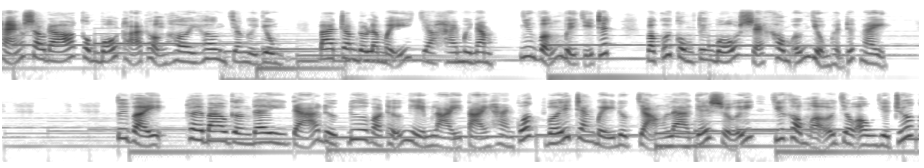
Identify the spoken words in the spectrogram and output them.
Hãng sau đó công bố thỏa thuận hời hơn cho người dùng, 300 đô la Mỹ cho 20 năm nhưng vẫn bị chỉ trích và cuối cùng tuyên bố sẽ không ứng dụng hình thức này. Tuy vậy, thuê bao gần đây đã được đưa vào thử nghiệm lại tại Hàn Quốc với trang bị được chọn là ghế sưởi chứ không ở châu Âu như trước.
